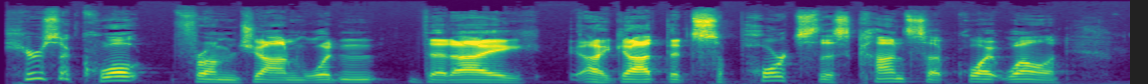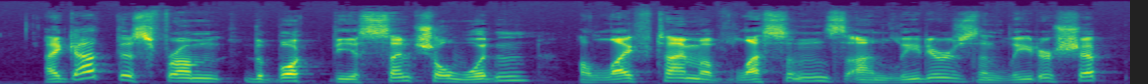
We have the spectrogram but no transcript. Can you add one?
Here's a quote from John Wooden that I, I got that supports this concept quite well. And I got this from the book The Essential Wooden A Lifetime of Lessons on Leaders and Leadership.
